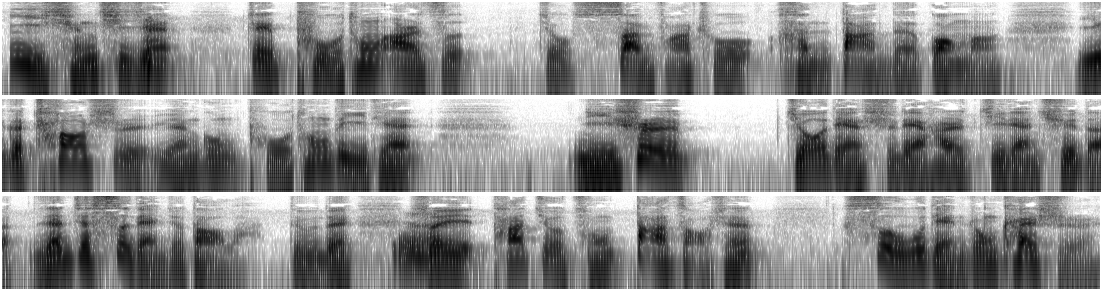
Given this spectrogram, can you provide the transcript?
疫情期间，这“普通”二字就散发出很大的光芒。一个超市员工普通的一天，你是九点、十点还是几点去的？人家四点就到了，对不对？所以他就从大早晨四五点钟开始，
